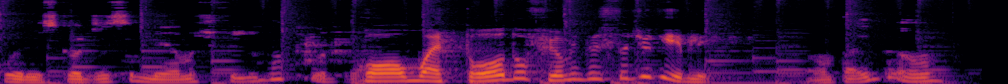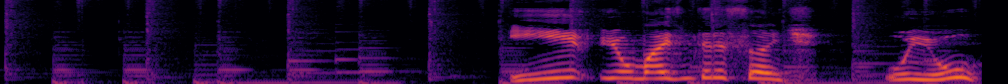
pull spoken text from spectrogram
Por isso que eu disse menos filho da puta. Como é todo o filme do Estúdio Ghibli. Não tá então. E, e o mais interessante, o Yu,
